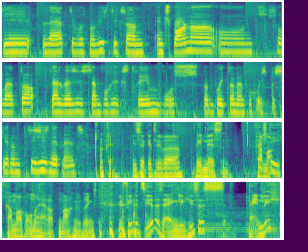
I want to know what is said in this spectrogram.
den Leuten, die was mir wichtig sind, entspannen und so weiter. Teilweise ist es einfach extrem, was beim Poltern einfach alles passiert und das ist nicht meins. Okay, Lisa geht lieber Wellnessen. Kann Versteh man, ich. kann man auch ohne heiraten machen übrigens. Wie findet ihr das eigentlich? Ist es peinlich,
